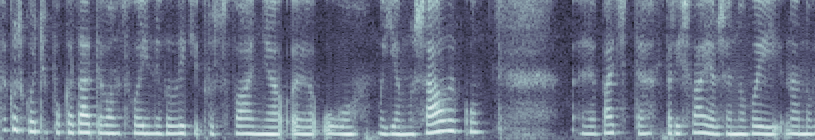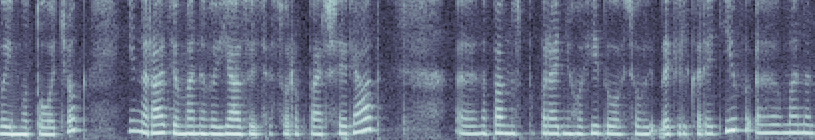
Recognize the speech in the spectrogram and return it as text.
Також хочу показати вам свої невеликі просування е, у моєму шалику. Е, Бачите, перейшла я вже новий, на новий моточок, і наразі у мене вив'язується 41 ряд. Е, Напевно, з попереднього відео всього декілька рядів е, в мене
